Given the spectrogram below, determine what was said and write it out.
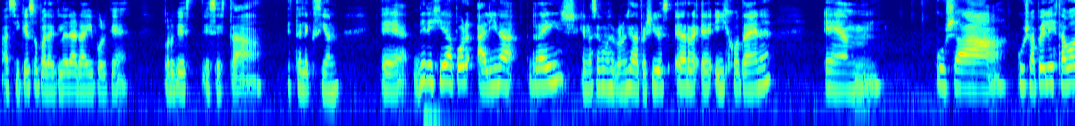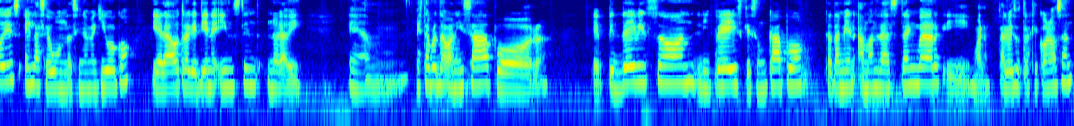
Así que eso para aclarar ahí por qué, por qué es, es esta, esta elección. Eh, dirigida por Alina Range, que no sé cómo se pronuncia el apellido, es R-E-I-J-N. em, cuya, cuya peli esta Bodies es la segunda, si no me equivoco. Y a la otra que tiene Instinct no la vi. Em, está protagonizada por eh, Pete Davidson, Lee Pace, que es un capo. Está también Amanda Stenberg y, bueno, tal vez otras que conocen.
